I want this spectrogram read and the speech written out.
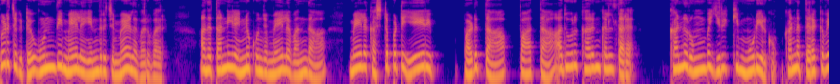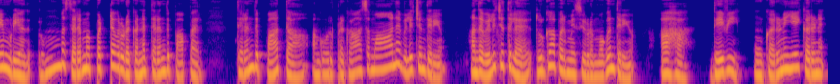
பிடிச்சிக்கிட்டு உந்தி மேலே எந்திரிச்சு மேலே வருவார். அந்த தண்ணியில் இன்னும் கொஞ்சம் மேலே வந்தால் மேலே கஷ்டப்பட்டு ஏறி படுத்தா பார்த்தா அது ஒரு கருங்கல் தரை. கண்ணு ரொம்ப இறுக்கி மூடி இருக்கும் கண்ணை திறக்கவே முடியாது. ரொம்ப சிரமப்பட்டு அவரோட கண்ணை திறந்து பார்ப்பார். திறந்து பார்த்தா அங்க ஒரு பிரகாசமான வெளிச்சம் தெரியும். அந்த வெளிச்சத்துல துர்கா பரமேஸ்வரோட முகம் தெரியும். ஆஹா தேவி உன் கருணையே கருணை.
